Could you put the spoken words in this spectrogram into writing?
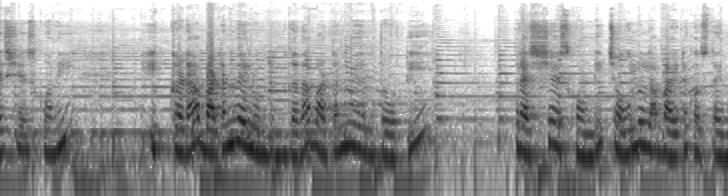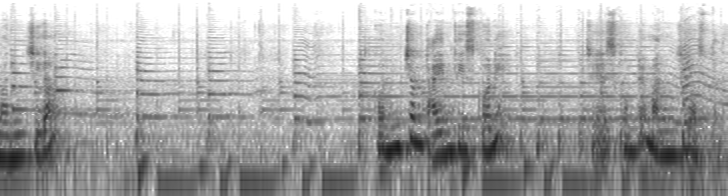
ప్లేస్ చేసుకొని ఇక్కడ బటన్ వేలు ఉంటుంది కదా బటన్ వేలు తోటి ప్రెస్ చేసుకోండి. చెవులు ఇలా బయటకు వస్తాయి మంచిగా. కొంచెం టైం తీసుకొని చేసుకుంటే మంచిగా వస్తుంది.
